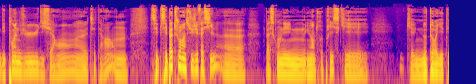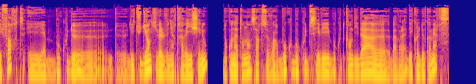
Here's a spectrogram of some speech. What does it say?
des points de vue différents, euh, etc. On... C'est pas toujours un sujet facile euh, parce qu'on est une, une, entreprise qui est qui a une notoriété forte et il y a beaucoup d'étudiants de, qui veulent venir travailler chez nous. Donc on a tendance à recevoir beaucoup beaucoup de CV, beaucoup de candidats, euh, bah voilà, d'écoles de commerce.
